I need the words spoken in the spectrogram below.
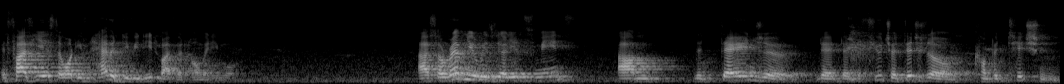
In five years, they won't even have a DVD drive at home anymore. Uh, so revenue resilience means um, the danger that, that the future digital competition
